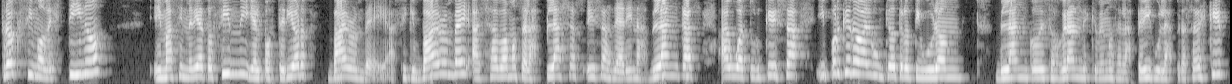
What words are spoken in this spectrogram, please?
Próximo destino y más inmediato Sydney y el posterior Byron Bay. Así que Byron Bay, allá vamos a las playas esas de arenas blancas, agua turquesa y por qué no algún que otro tiburón blanco de esos grandes que vemos en las películas. Pero ¿sabes qué?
